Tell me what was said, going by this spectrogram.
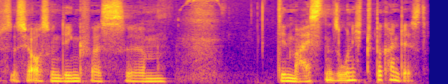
das ist ja auch so ein Ding, was ähm, den meisten so nicht bekannt ist.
